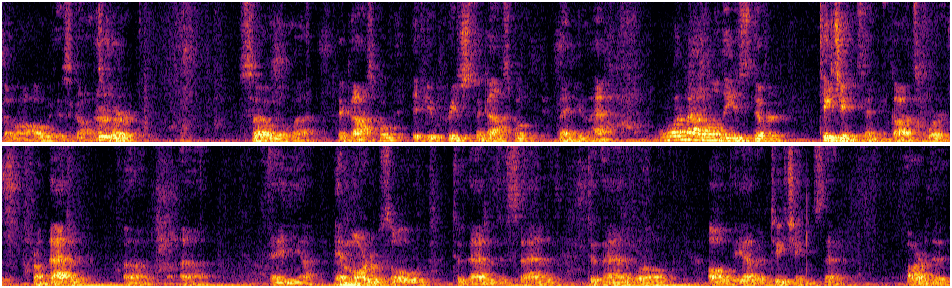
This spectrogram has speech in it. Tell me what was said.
The law is God's word. So, uh, the gospel, if you preach the gospel, then you have, to. what about all these different teachings in God's word? From that of, uh, uh, a uh, immortal soul, to that of the Sabbath, to that of all, all the other teachings that are the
